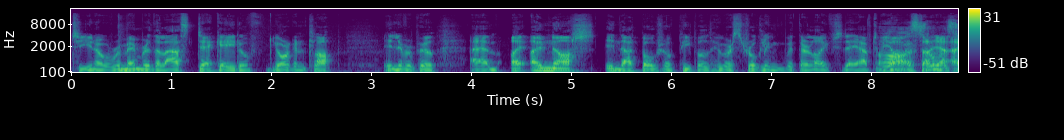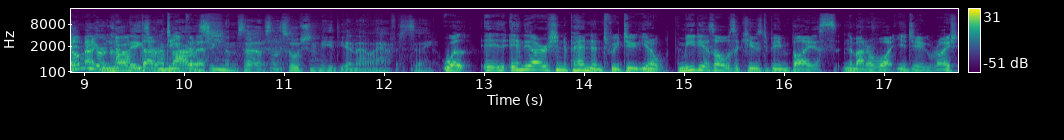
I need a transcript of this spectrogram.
to you know remember the last decade of Jurgen Klopp in Liverpool. Um, I, I'm not in that boat of people who are struggling with their life today. I have to be Oh, honest. some, I, some I, of your I'm colleagues are in embarrassing themselves on social media now. I have to say. Well, i- in the Irish Independent, we do, you know, the media is always accused of being biased no matter what you do, right?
